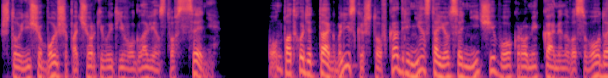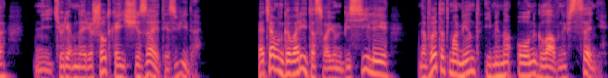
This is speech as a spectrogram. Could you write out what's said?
что еще больше подчеркивает его главенство в сцене. Он подходит так близко, что в кадре не остается ничего, кроме каменного свода, и тюремная решетка исчезает из вида. Хотя он говорит о своем бессилии, в этот момент именно он главный в сцене.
